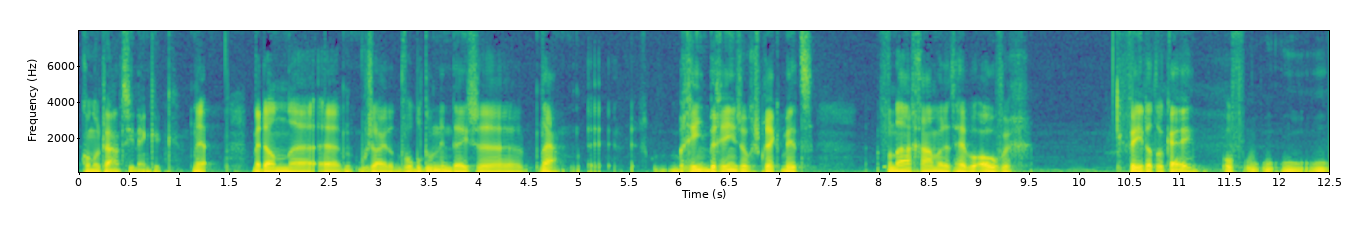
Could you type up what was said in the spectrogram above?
connotatie, denk ik. Ja, maar dan, hoe zou je dat bijvoorbeeld doen in deze... nou, begin, begin zo'n gesprek met... Vandaag gaan we het hebben over Vind je dat oké? Of hoe, hoe, hoe,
